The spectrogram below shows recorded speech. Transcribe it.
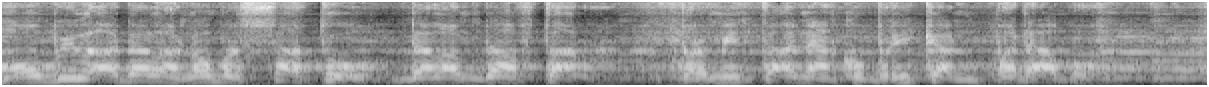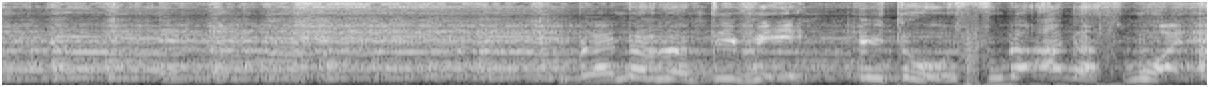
mobil adalah nomor satu dalam daftar permintaan yang aku berikan padamu. Blender dan TV itu sudah ada semuanya.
